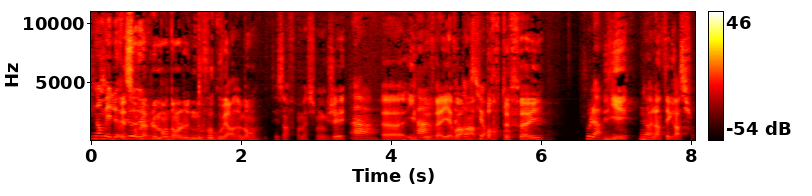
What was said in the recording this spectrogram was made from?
non, mais Vraisemblablement, dans le nouveau gouvernement, des informations que j'ai, ah. euh, il ah. devrait y avoir un portefeuille lié à l'intégration.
